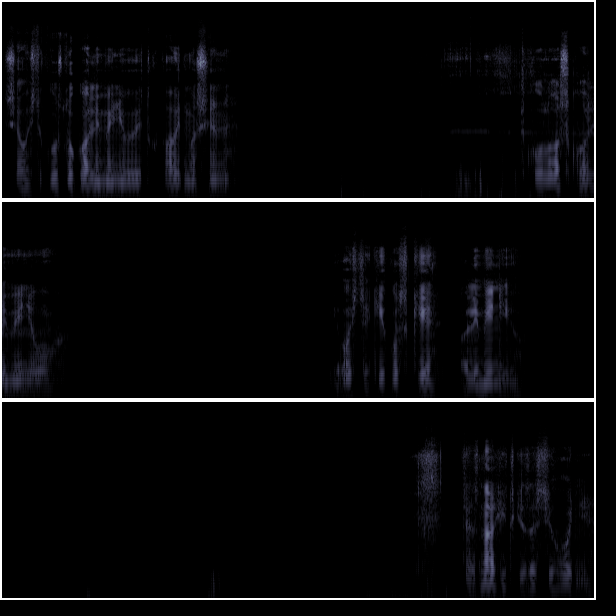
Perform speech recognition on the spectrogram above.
Ще ось таку штуку алюмінієву відкопав від машини. Таку ложку алюмінієву. І ось такі куски алюмінію. Це знахідки за сьогодні.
